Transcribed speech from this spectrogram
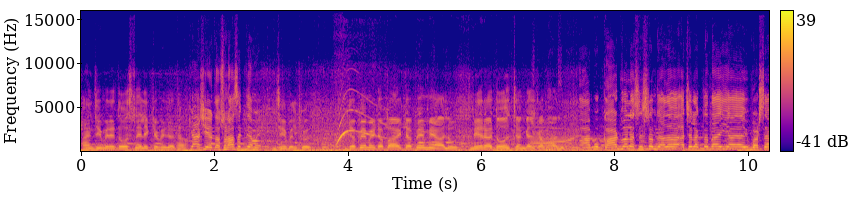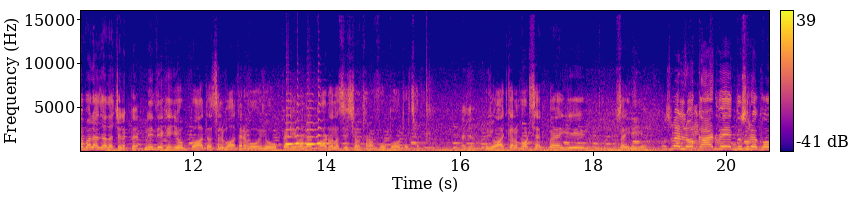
हाँ जी मेरे दोस्त ने लिख के भेजा था। क्या शेयर था सुना सकते हमें? जी बिल्कुल। डब्बे में डब्बा डब्बे में आलू। मेरा दोस्त जंगल का भालू। आपको कार्ड वाला सिस्टम ज़्यादा अच्छा लगता था या व्हाट्सएप वाला ज़्यादा अच्छा लगता है? नहीं देखें जो बात असल बात है ना वो जो पहले वाला कार्ड वाला सिस्टम था ना वो बहुत अच्छा था। अच्छा। जो आजकल व्हाट्सएप पे है, ये सही नहीं है। उसमें लोग कार्ड पे एक दूसरे को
